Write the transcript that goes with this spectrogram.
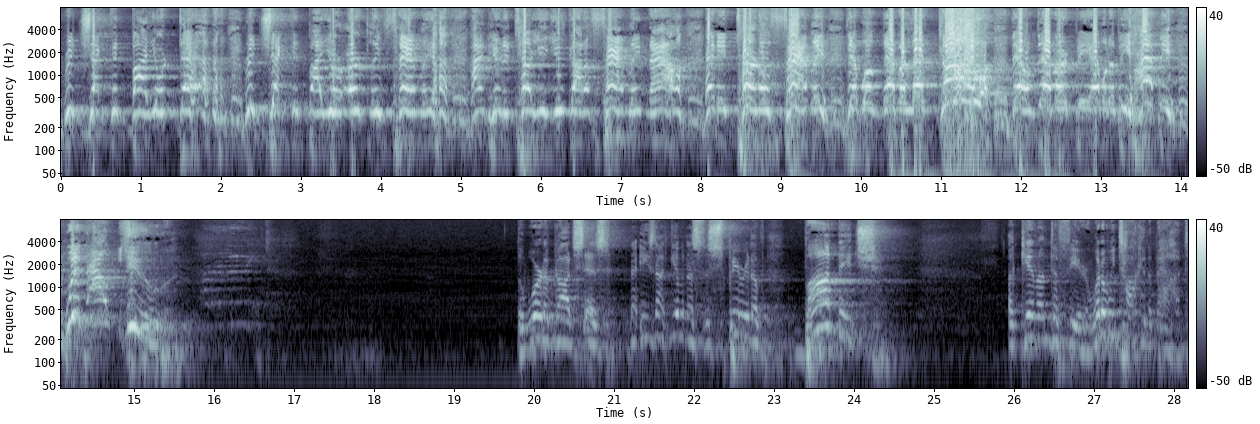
rejected by your dad, rejected by your earthly family. I'm here to tell you, you've got a family now, an eternal family that will never let go. They'll never be able to be happy without you. The Word of God says that He's not given us the spirit of bondage again unto fear. What are we talking about?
